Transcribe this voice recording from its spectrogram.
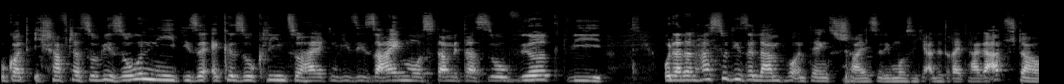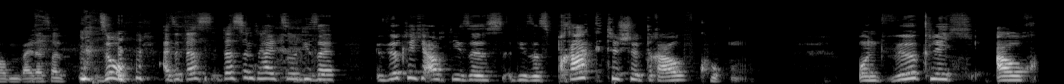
oh Gott, ich schaffe das sowieso nie, diese Ecke so clean zu halten, wie sie sein muss, damit das so wirkt wie. Oder dann hast du diese Lampe und denkst, scheiße, die muss ich alle drei Tage abstauben, weil das halt so. Also das, das sind halt so diese, wirklich auch dieses, dieses praktische Draufgucken. Und wirklich auch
